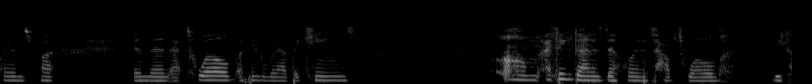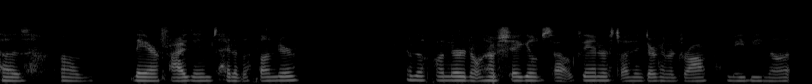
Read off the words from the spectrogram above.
play-in spot. And then at 12, I think I'm gonna have the Kings. Um, I think that is definitely the top 12 because um they are five games ahead of the Thunder. And the Thunder don't have Shai Gilgeous-Alexander, so I think they're gonna drop, maybe not.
